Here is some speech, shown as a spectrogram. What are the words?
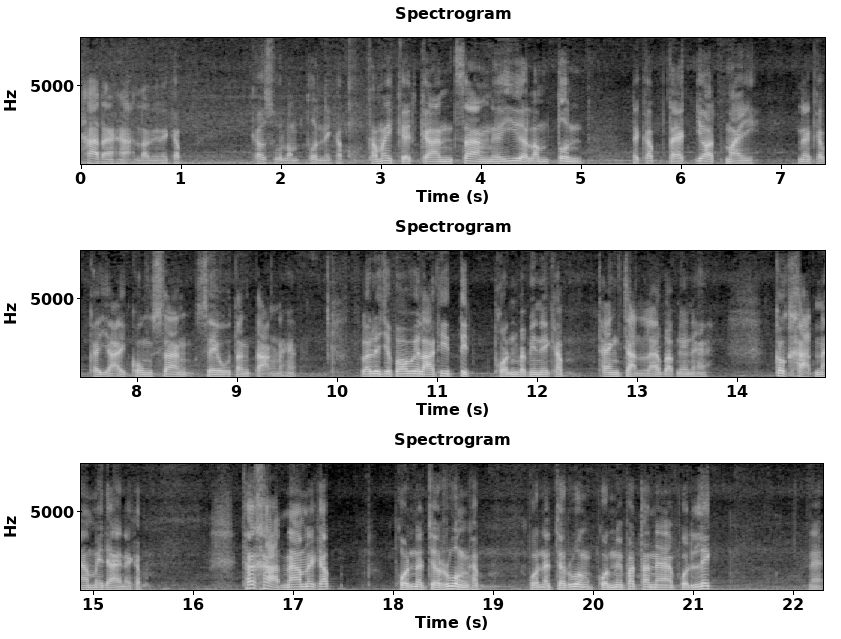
ธาตุอาหารเราเนี่ยนะครับ เข้าสู่ลำต้นนะครับทำให้เกิดการสร้างเนื้อเยื่อลำต้นนะครับ แตกยอดใหม่นะครับ ขยายโครงสร้างเซลล์ต่างๆนะฮะแล้วโดยเฉพาะเวลาที่ติดผลแบบนี้นะครับ แทงจันทร์แล้วแบบนี้นะฮะก็ขาดน้ำไม่ได้นะครับ ถ้าขาดน้ำนะครับ ผลอาจจะร่วงครับ ผลอาจจะร่วงผลไม่พัฒนาผลเล็กนะ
